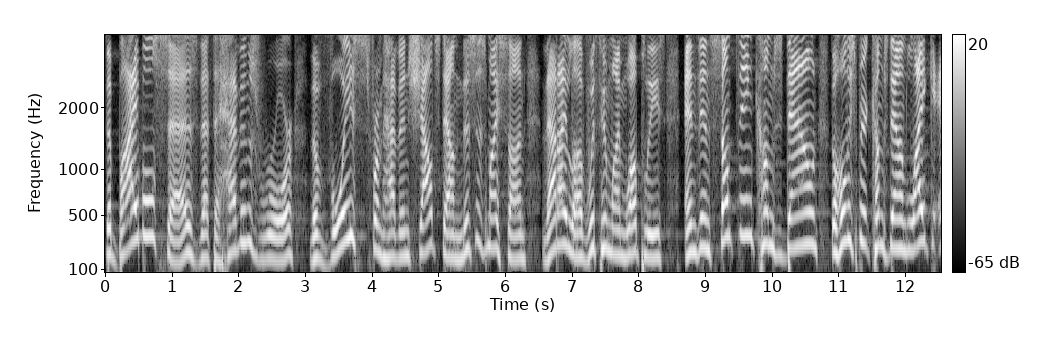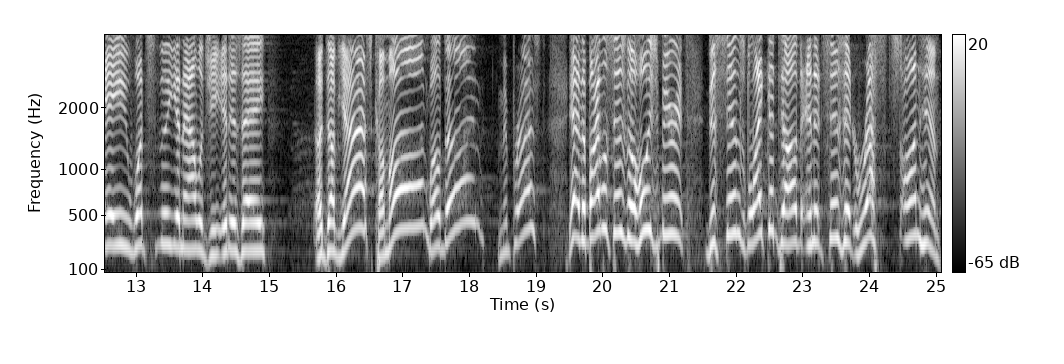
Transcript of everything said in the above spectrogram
the Bible says that the heavens roar, the voice from heaven shouts down, This is my son, that I love, with whom I'm well pleased. And then something comes down, the Holy Spirit comes down like a, what's the analogy? It is a, a dove. Yes, come on, well done. I'm impressed. Yeah, the Bible says the Holy Spirit descends like a dove and it says it rests on him.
